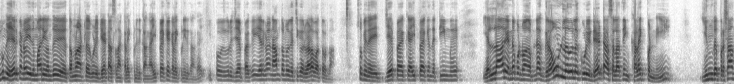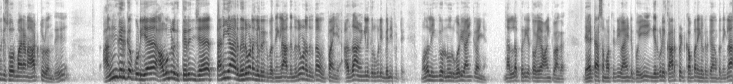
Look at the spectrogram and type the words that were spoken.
இவங்க ஏற்கனவே இது மாதிரி வந்து தமிழ்நாட்டில் இருக்கக்கூடிய டேட்டாஸ் எல்லாம் கலெக்ட் பண்ணியிருக்காங்க. ஐபேக்கே கலெக்ட் பண்ணியிருக்காங்க. இப்போ இவர் ஜேபேக்கு ஏற்கனவே நாம் தமிழ் கட்சிக்கு ஒரு வேலை பார்த்தவர் தான். ஸோ இப்போ இந்த ஜேபேக் ஐபேக் இந்த டீமு எல்லாரும் என்ன பண்ணுவாங்க அப்படின்னா கிரவுண்ட் லெவலில் கூடிய டேட்டாஸ் எல்லாத்தையும் கலெக்ட் பண்ணி இந்த பிரசாந்த் கிஷோர் மாதிரியான ஆட்கள் வந்து அங்கே இருக்கக்கூடிய அவங்களுக்கு தெரிஞ்ச தனியார் நிறுவனங்கள் இருக்குது பார்த்தீங்களா அந்த நிறுவனத்துக்கு தான் விற்பாங்க அதுதான் அவங்களுக்கு இருக்கக்கூடிய பெனிஃபிட் முதல்ல இங்கே ஒரு நூறு கோடி வாங்கிக்குவாங்க. நல்ல பெரிய தொகையாக வாங்கிக்குவாங்க. டேட்டாஸை மொத்தத்தையும் வாங்கிட்டு போய் இங்கே இருக்கக்கூடிய கார்ப்பரேட் கம்பெனிகள் இருக்காங்க பார்த்தீங்களா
